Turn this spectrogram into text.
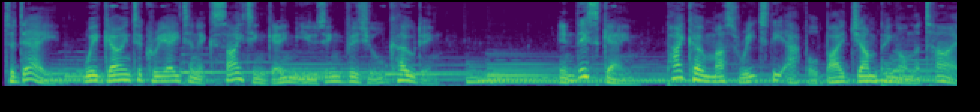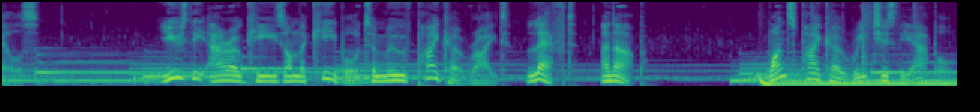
Today, we're going to create an exciting game using visual coding. In this game, Pico must reach the apple by jumping on the tiles. Use the arrow keys on the keyboard to move Pico right, left, and up. Once Pico reaches the apple,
